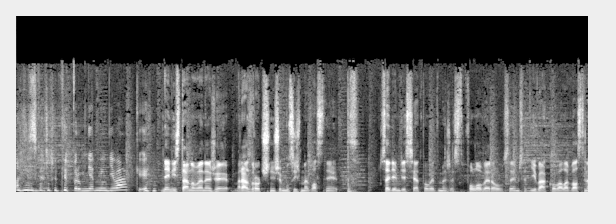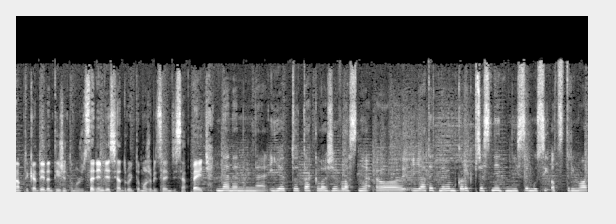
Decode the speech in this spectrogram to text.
oni zvedli ty průměrný diváky. Není stanovené, že raz ročne, že musíš mať vlastne puf, 70 povedzme, že followerov, 70 divákov, ale vlastně například jeden týden to může 70, druhý to může být 75. Ne, ne, ne, ne, je to takhle, že vlastně, uh, já teď nevím, kolik přesně dní se musí odstreamovat,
